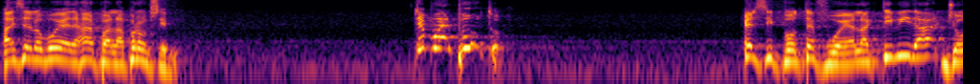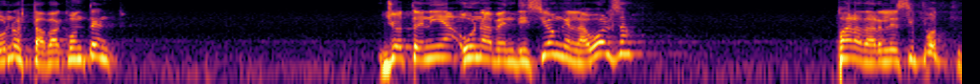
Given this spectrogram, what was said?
ahí se lo voy a dejar para la próxima. ¿Qué fue el punto? El cipote fue a la actividad, yo no estaba contento. Yo tenía una bendición en la bolsa para darle el cipote.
